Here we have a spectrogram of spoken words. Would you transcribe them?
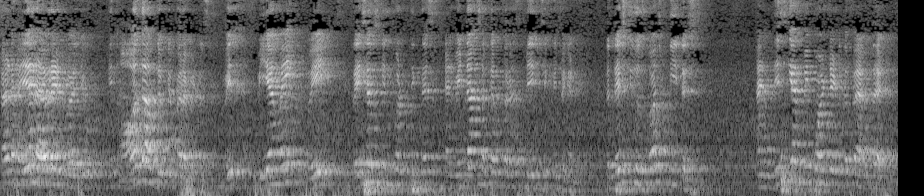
had a higher average value in all the objective parameters with BMI, weight, racial skin fold thickness and mid-arm circumference being significant. The test used was T-test. And this can be pointed to the fact that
